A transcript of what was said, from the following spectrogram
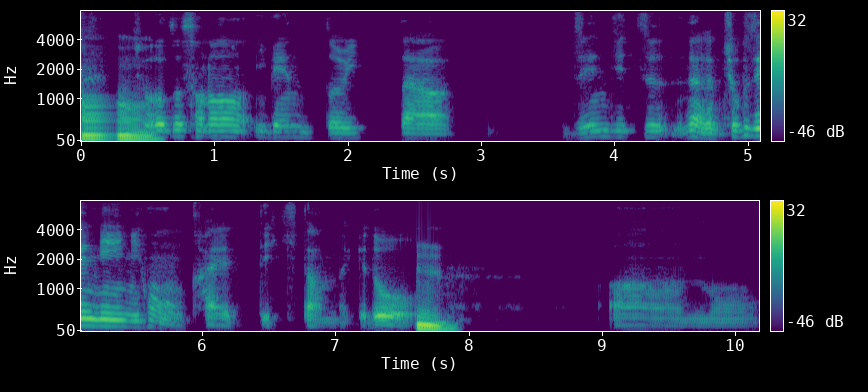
おちょーうどそのイベント行った前日、なんか直前に日本帰ってきたんだけど、うん。あの、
